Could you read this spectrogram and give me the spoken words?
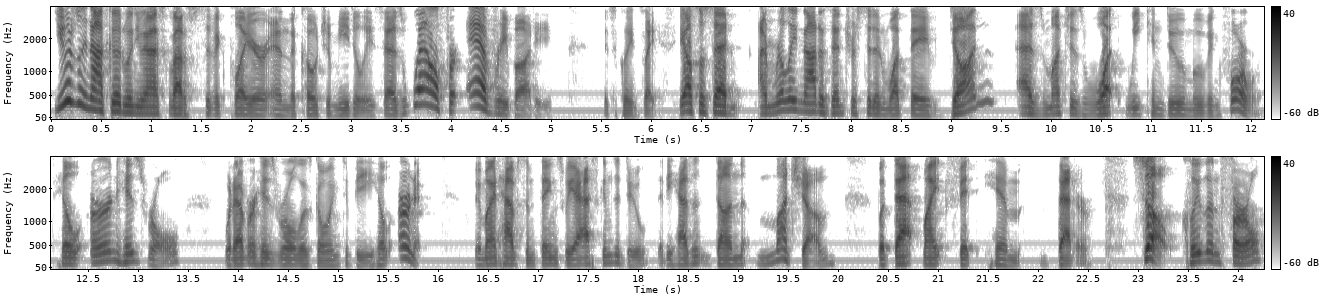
Usually not good when you ask about a specific player and the coach immediately says, Well, for everybody it's a clean slate. He also said, I'm really not as interested in what they've done as much as what we can do moving forward. He'll earn his role, whatever his role is going to be, he'll earn it. We might have some things we ask him to do that he hasn't done much of, but that might fit him better. So, Clelin Ferrell,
